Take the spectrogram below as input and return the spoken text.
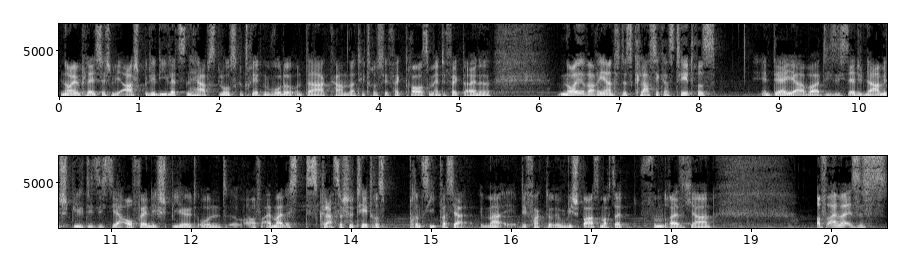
neuen PlayStation VR-Spiele, die letzten Herbst losgetreten wurde und da kam dann Tetris Effect raus. Im Endeffekt eine neue Variante des Klassikers Tetris, in der ihr aber, die sich sehr dynamisch spielt, die sich sehr aufwendig spielt und auf einmal ist das klassische Tetris-Prinzip, was ja immer de facto irgendwie Spaß macht seit 35 Jahren. Auf einmal ist es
